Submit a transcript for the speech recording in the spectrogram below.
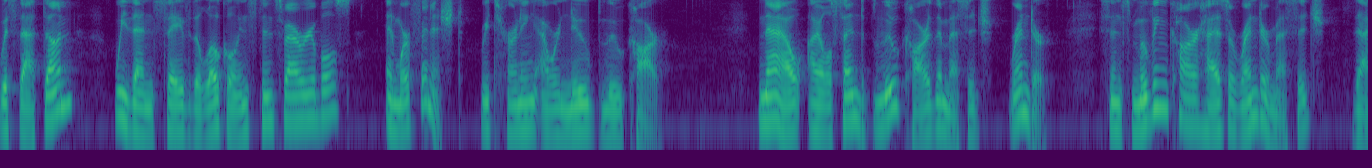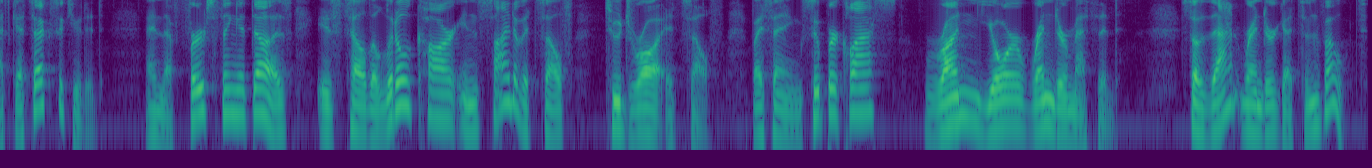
With that done, we then save the local instance variables and we're finished, returning our new blue car. Now I'll send blue car the message render. Since moving car has a render message, that gets executed. And the first thing it does is tell the little car inside of itself to draw itself by saying superclass run your render method. So that render gets invoked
